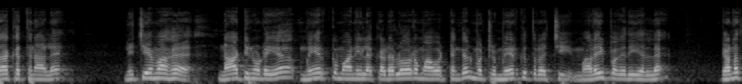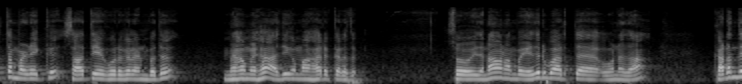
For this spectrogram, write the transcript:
தாக்கத்தினால நிச்சயமாக நாட்டினுடைய மேற்கு மாநில கடலோர மாவட்டங்கள் மற்றும் மேற்கு தொடர்ச்சி மலைப்பகுதிகளில் கனத்த மழைக்கு சாத்தியக்கூறுகள் என்பது மிக மிக அதிகமாக இருக்கிறது. ஸோ இதனால் நம்ம எதிர்பார்த்த ஒன்று தான் கடந்த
